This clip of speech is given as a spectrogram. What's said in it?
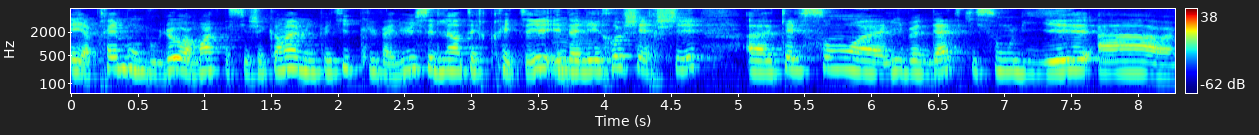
Et après, mon boulot à moi, parce que j'ai quand même une petite plus-value, c'est de l'interpréter et mmh. d'aller rechercher quelles sont les bonnes dates qui sont liées à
